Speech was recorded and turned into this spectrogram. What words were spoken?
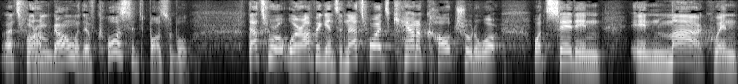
That's where I'm going with it. Of course it's possible. That's what we're up against. And that's why it's countercultural to what, what's said in, in Mark when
